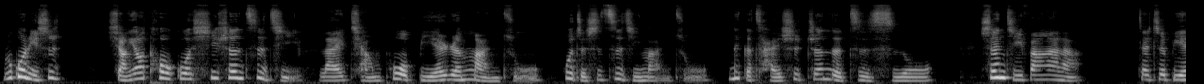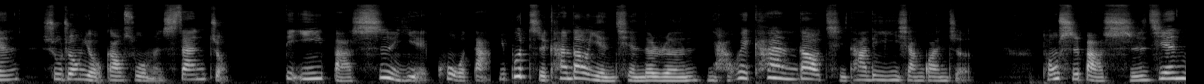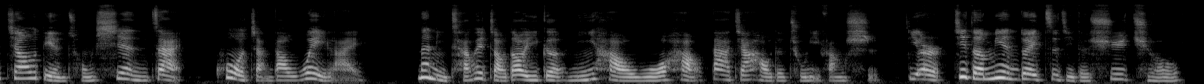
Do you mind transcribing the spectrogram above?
如果你是想要透过牺牲自己来强迫别人满足，或者是自己满足，那个才是真的自私哦。升级方案啊，在这边书中有告诉我们三种：第一，把视野扩大，你不只看到眼前的人，你还会看到其他利益相关者。同时，把时间焦点从现在扩展到未来，那你才会找到一个你好、我好、大家好的处理方式。第二，记得面对自己的需求，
